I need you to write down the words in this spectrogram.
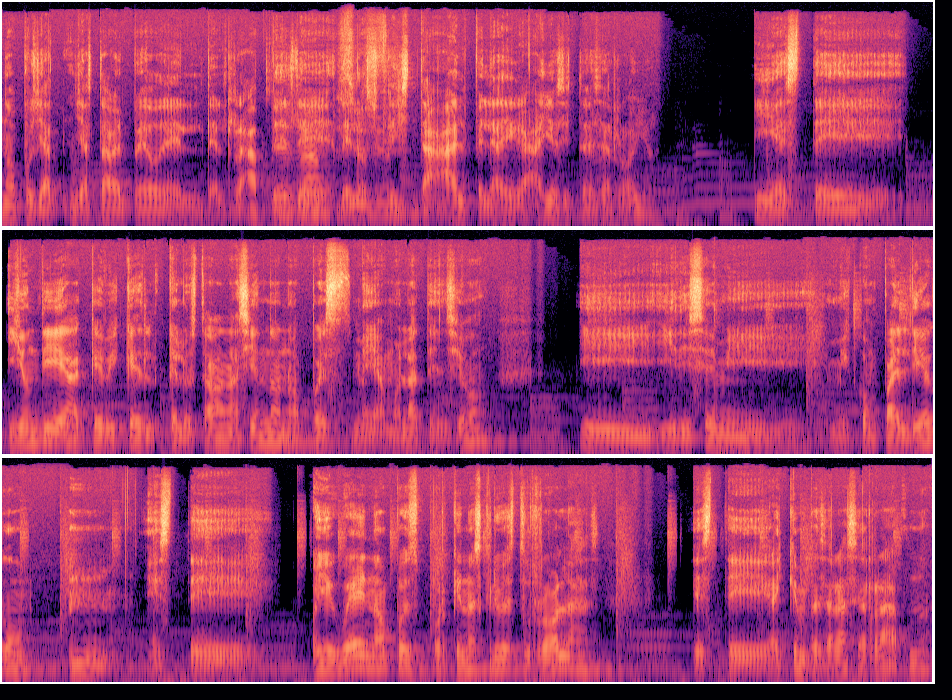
no, pues ya, ya estaba el pedo del, del rap, desde rap, de sí, los sí. freestyle, pelea de gallos y todo ese rollo. Y este, y un día que vi que, que lo estaban haciendo, no, pues me llamó la atención. Y, y dice mi, mi compa el Diego, este, oye, güey, no, pues, ¿por qué no escribes tus rolas? Este, hay que empezar a hacer rap, ¿no?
